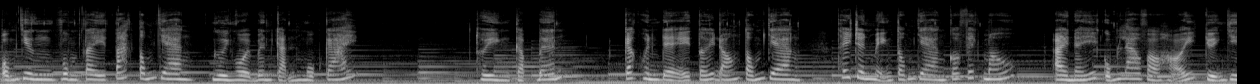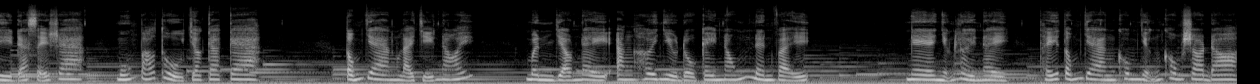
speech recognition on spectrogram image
bỗng dưng vùng tay tác Tống Giang, người ngồi bên cạnh một cái. Thuyền cập bến, các huynh đệ tới đón Tống Giang, thấy trên miệng Tống Giang có vết máu. Ai nấy cũng lao vào hỏi chuyện gì đã xảy ra, muốn báo thù cho ca ca. Tống Giang lại chỉ nói, mình dạo này ăn hơi nhiều đồ cây nóng nên vậy. Nghe những lời này, thấy Tống Giang không những không so đo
